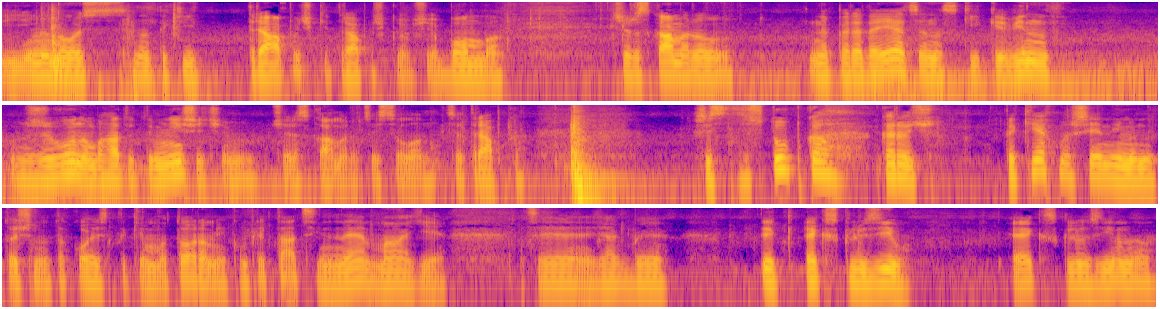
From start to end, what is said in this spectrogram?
І іменно ось на такій тряпочці, тряпочка взагалі бомба. Через камеру не передається, наскільки він вживу набагато темніший, ніж через камеру цей салон. Це тряпка. Шестиступка. Коротше, таких машин іменно точно такої з таким мотором і комплектації немає. Це якби ек- ексклюзив. Ексклюзивна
